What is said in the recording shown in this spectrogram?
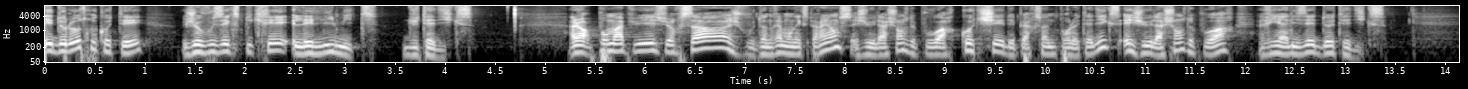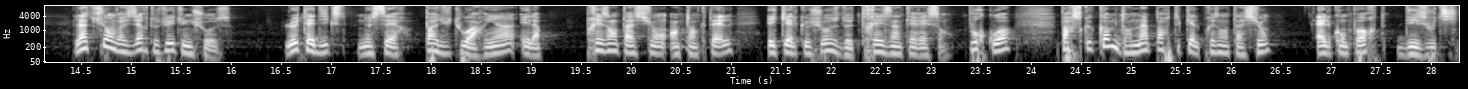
et de l'autre côté, je vous expliquerai les limites du TEDx. Alors, pour m'appuyer sur ça, je vous donnerai mon expérience. J'ai eu la chance de pouvoir coacher des personnes pour le TEDx et j'ai eu la chance de pouvoir réaliser deux TEDx. Là-dessus, on va se dire tout de suite une chose. Le TEDx ne sert pas du tout à rien et la présentation en tant que telle est quelque chose de très intéressant. Pourquoi? Parce que comme dans n'importe quelle présentation, elle comporte des outils.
